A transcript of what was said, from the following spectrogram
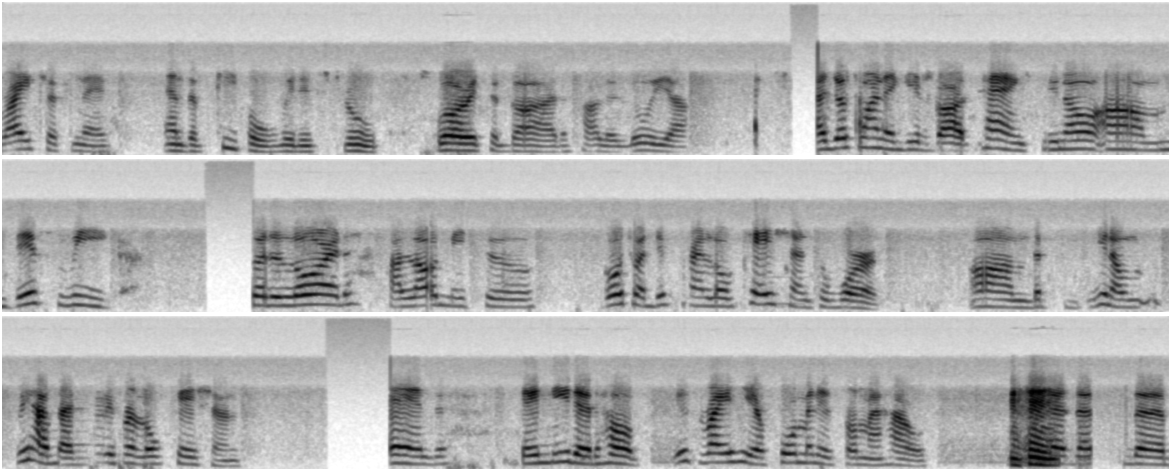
righteousness, and the people with his truth. Glory to God. Hallelujah. I just want to give God thanks. You know, um, this week, so the Lord allowed me to go to a different location to work. Um, the you know we have like different locations, and they needed help. It's right here, four minutes from my house. Mhm. That that's the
